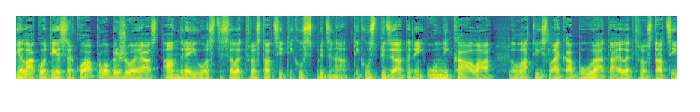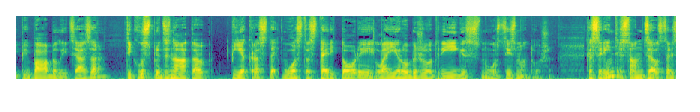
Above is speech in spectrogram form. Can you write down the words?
Lielākoties ar ko aprobežojās, Andreja ostas elektrostacija tika uzspridzināta. Tika uzspridzināta arī unikālā Latvijas laikā būvētā elektrostacija pie Bābelītes ezera. Tika uzspridzināta piekraste, ostas teritorija, lai ierobežotu Rīgas ostas izmantošanu. Kas ir interesanti, dzelzceļš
